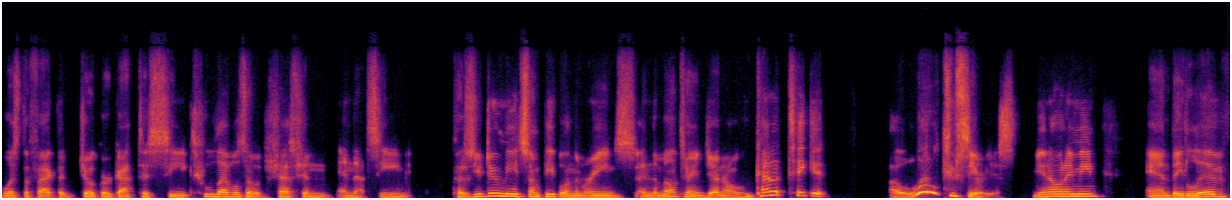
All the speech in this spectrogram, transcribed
was the fact that Joker got to see two levels of obsession in that scene. Because you do meet some people in the Marines and the military in general who kind of take it a little too serious. You know what I mean? And they live,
